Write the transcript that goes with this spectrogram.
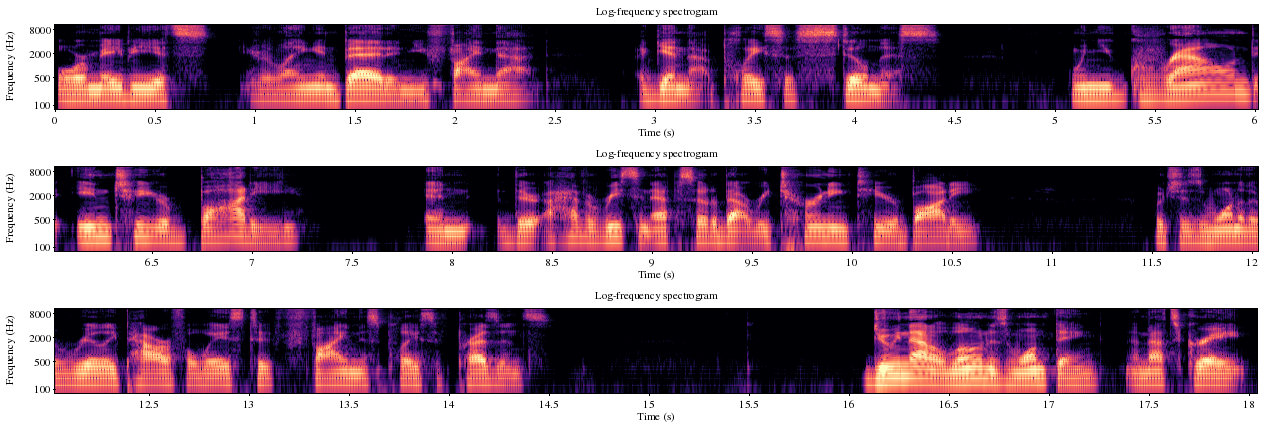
Or maybe it's you're laying in bed and you find that, again, that place of stillness. When you ground into your body, and there, I have a recent episode about returning to your body which is one of the really powerful ways to find this place of presence. Doing that alone is one thing, and that's great.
